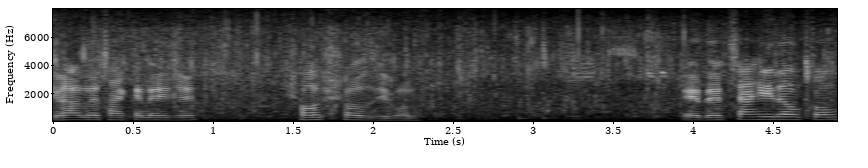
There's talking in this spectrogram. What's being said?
গ্রামে থাকেন এই যে সহজ সহজ জীবন। এদের চাহিদাও কম।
